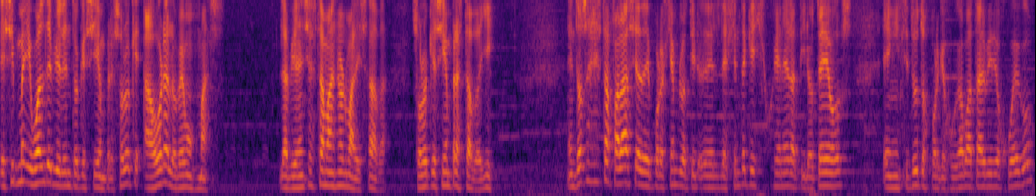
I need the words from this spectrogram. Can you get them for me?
Es igual de violento que siempre, solo que ahora lo vemos más. La violencia está más normalizada, solo que siempre ha estado allí. Entonces esta falacia de, por ejemplo, de gente que genera tiroteos en institutos porque jugaba tal videojuego,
